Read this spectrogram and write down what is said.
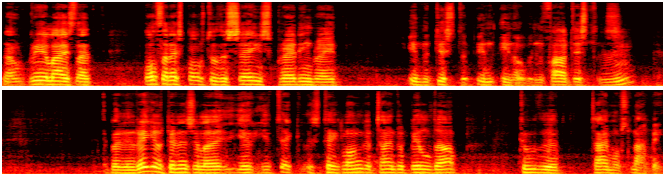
now realize that both are exposed to the same spreading rate in the distant, in you know, in the far distance. Mm -hmm. But in Reykjanes Peninsula, you, you take it take longer time to build up to the time of snapping.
